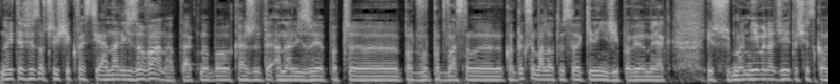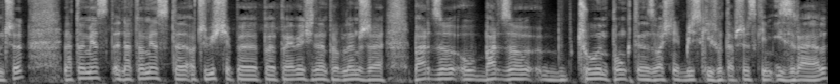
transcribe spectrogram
No i też jest oczywiście kwestia analizowana, tak, no bo każdy to analizuje pod, pod, pod własnym kontekstem, ale o tym sobie kiedy indziej powiemy, jak już miejmy nadzieję to się skończy. Natomiast, natomiast e, oczywiście pojawia się ten problem, że bardzo, bardzo czułym punktem jest właśnie Bliski Wschód, a wszystkim Izrael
